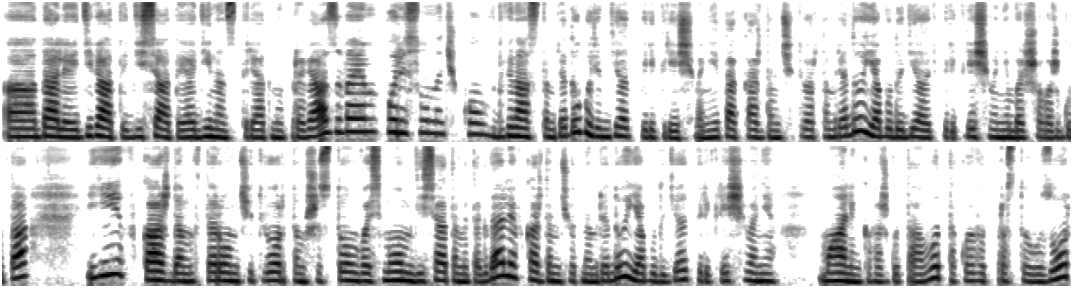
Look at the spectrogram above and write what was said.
а, далее 9, 10, 11 ряд мы провязываем по рисунку. В 12 ряду будем делать перекрещивание. Итак, в каждом четвертом ряду я буду делать перекрещивание большого жгута. И в каждом втором, четвертом, шестом, восьмом, десятом и так далее, в каждом четном ряду я буду делать перекрещивание маленького жгута. Вот такой вот простой узор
